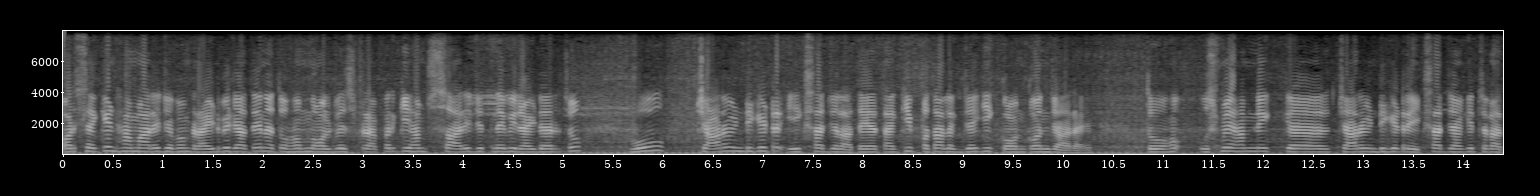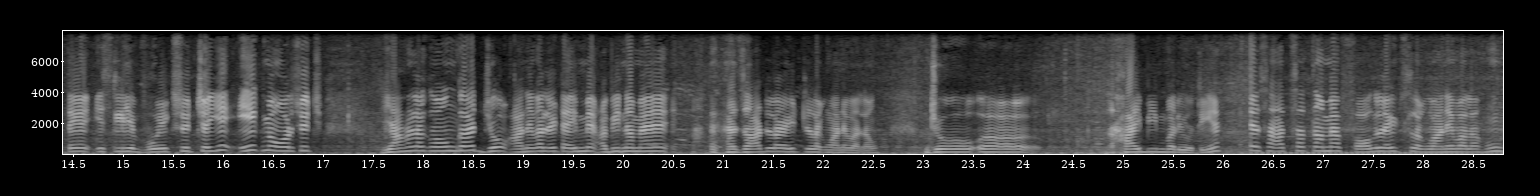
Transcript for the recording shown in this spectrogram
और सेकंड हमारे जब हम राइड पे जाते हैं ना तो हम ऑलवेज प्रेफर कि हम सारे जितने भी राइडर्स हो, वो चारों इंडिकेटर एक साथ जलाते हैं ताकि पता लग जाए कि कौन कौन जा रहा है। तो उसमें हमने चारों इंडिकेटर एक साथ जाके चलाते हैं इसलिए वो एक स्विच चाहिए। एक मैं और स्विच यहाँ लगवाऊँगा जो आने वाले टाइम में अभी ना मैं हज़ार लाइट लगवाने वाला हूँ जो आ, हाई बीम वाली होती है। के साथ साथ ना मैं फॉग लाइट्स लगवाने वाला हूँ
